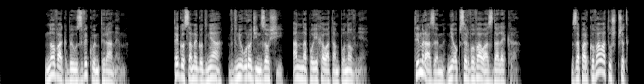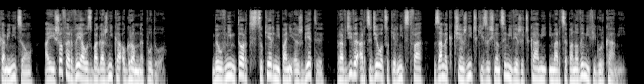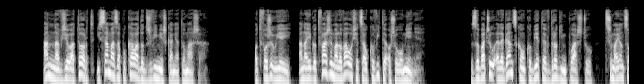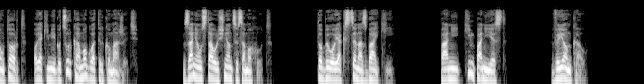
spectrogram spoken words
Nowak był zwykłym tyranem. Tego samego dnia, w dniu urodzin Zosi, Anna pojechała tam ponownie. Tym razem nie obserwowała z daleka. Zaparkowała tuż przed kamienicą, a jej szofer wyjął z bagażnika ogromne pudło. Był w nim tort z cukierni pani Elżbiety, prawdziwe arcydzieło cukiernictwa, zamek księżniczki z lśniącymi wieżyczkami i marcepanowymi figurkami. Anna wzięła tort i sama zapukała do drzwi mieszkania Tomasza. Otworzył jej, a na jego twarzy malowało się całkowite oszołomienie. Zobaczył elegancką kobietę w drogim płaszczu, trzymającą tort, o jakim jego córka mogła tylko marzyć. Za nią stał lśniący samochód. To było jak scena z bajki. Pani, kim pani jest? Wyjąkał.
